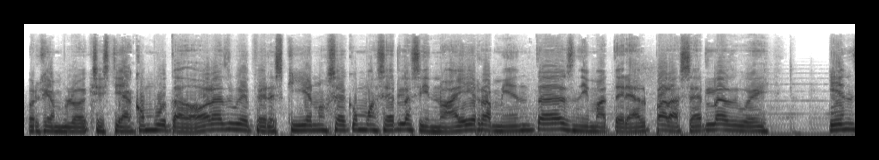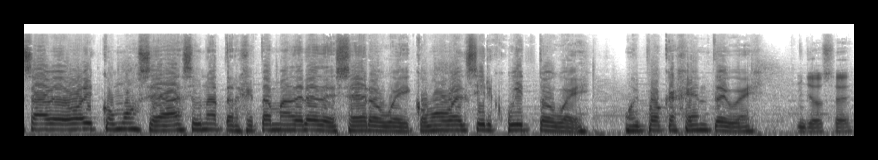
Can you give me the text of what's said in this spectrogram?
Por ejemplo, existían computadoras, güey, pero es que yo no sé cómo hacerlas y no hay herramientas ni material para hacerlas, güey. ¿Quién sabe hoy cómo se hace una tarjeta madre de cero, güey? ¿Cómo va el circuito, güey? Muy poca gente, güey. Yo sé.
